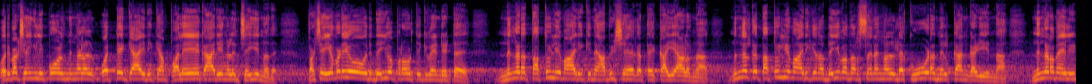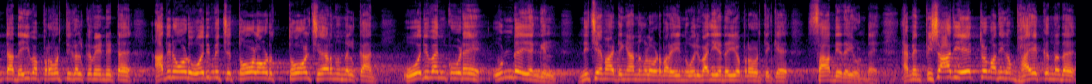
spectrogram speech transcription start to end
ഒരുപക്ഷെങ്കിൽ ഇപ്പോൾ നിങ്ങൾ ഒറ്റയ്ക്കായിരിക്കാം പല കാര്യങ്ങളും ചെയ്യുന്നത്. പക്ഷേ എവിടെയോ ഒരു ദൈവപ്രവൃത്തിക്ക് വേണ്ടിയിട്ട് നിങ്ങളുടെ തത്തുല്യമായിരിക്കുന്ന അഭിഷേകത്തെ കൈയാളുന്ന നിങ്ങൾക്ക് തത്തുല്യമായിരിക്കുന്ന ദൈവദർശനങ്ങളുടെ കൂടെ നിൽക്കാൻ കഴിയുന്ന നിങ്ങളുടെ മേലിട്ട ദൈവപ്രവൃത്തികൾക്ക് വേണ്ടിയിട്ട് അതിനോട് ഒരുമിച്ച് തോളോട് തോൾ ചേർന്ന് നിൽക്കാൻ ഒരുവൻ കൂടെ ഉണ്ട് എങ്കിൽ നിശ്ചയമായിട്ട് ഞാൻ നിങ്ങളോട് പറയുന്നു ഒരു വലിയ ദൈവപ്രവൃത്തിക്ക് സാധ്യതയുണ്ട്. ഐ മീൻ പിശാജി ഏറ്റവും അധികം ഭയക്കുന്നത്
